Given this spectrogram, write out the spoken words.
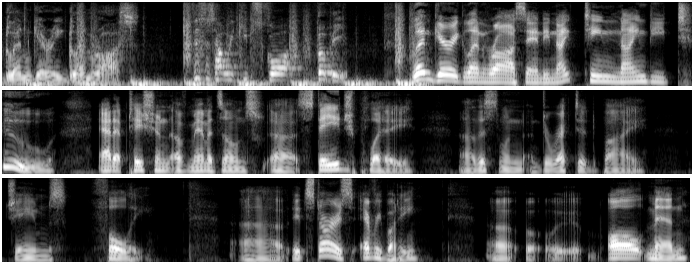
Glengarry Glen Ross. This is how we keep score, Bubby. Glenn Gary, Glen Ross, Andy, 1992 adaptation of Mamet's own uh, stage play. Uh, this one directed by James Foley. Uh, it stars everybody, uh, all men,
